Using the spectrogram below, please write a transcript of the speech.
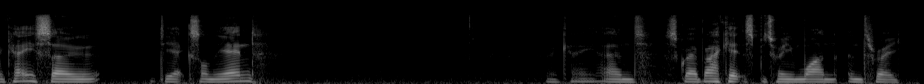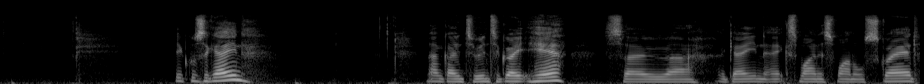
Okay, so dx on the end. Okay, and square brackets between 1 and 3. Equals again. Now I'm going to integrate here. So uh, again, x minus 1 all squared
